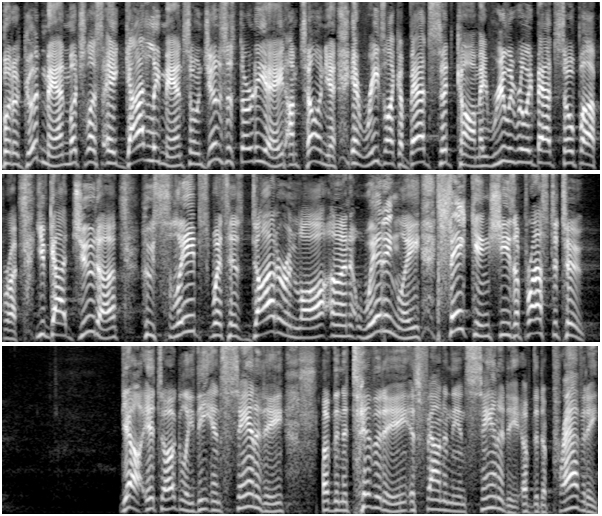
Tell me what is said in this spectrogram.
but a good man, much less a godly man. So in Genesis 38, I'm telling you, it reads like a bad sitcom, a really, really bad soap opera. You've got Judah who sleeps with his daughter in law unwittingly, thinking she's a prostitute. Yeah, it's ugly. The insanity of the nativity is found in the insanity of the depravity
